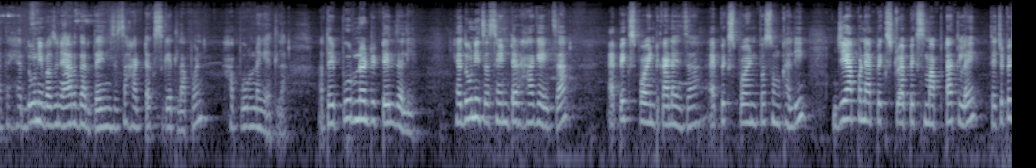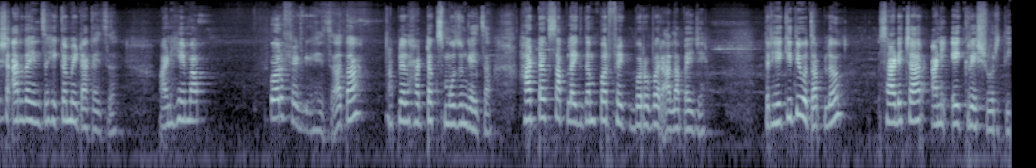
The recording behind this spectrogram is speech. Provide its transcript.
आता ह्या दोन्ही बाजूने अर्धा अर्धा इंचाचा हा टक्स घेतला आपण हा पूर्ण घेतला. आता ही पूर्ण डिटेल झाली. ह्या दोन्हीचा सेंटर हा घ्यायचा ॲपेक्स पॉईंट काढायचा. ॲपेक्स पॉईंटपासून खाली जे आपण ॲपेक्स टू ॲपेक्स माप टाकलं आहे त्याच्यापेक्षा अर्धा इंच हे कमी टाकायचं. आणि हे माप परफेक्ट घ्यायचं. आता आपल्याला हा टक्स मोजून घ्यायचा. हा टक्स आपला एकदम परफेक्ट बरोबर आला पाहिजे. तर हे किती होतं आपलं? साडेचार आणि एक रेशवरती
